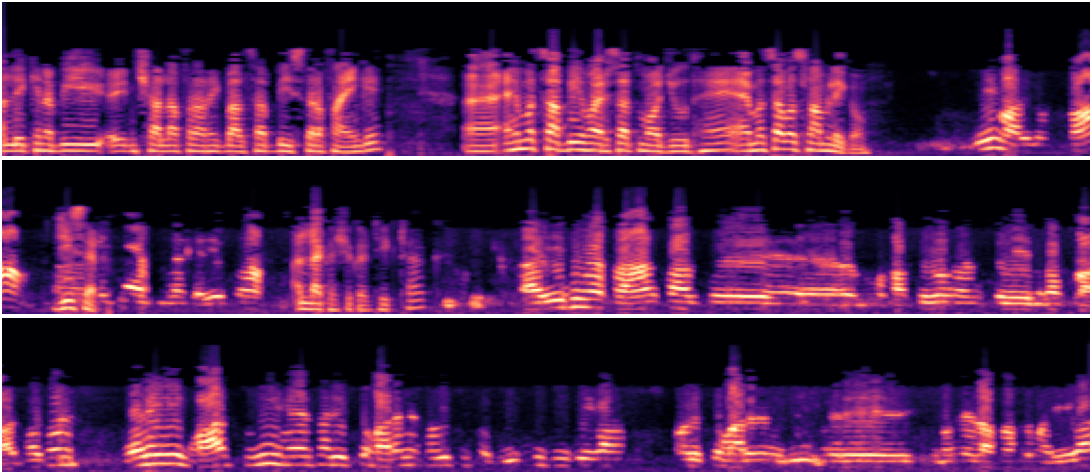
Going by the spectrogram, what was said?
لیکن ابھی ان شاء اللہ فرحان اقبال صاحب بھی اس طرف آئیں گے۔ احمد صاحب بھی ہمارے ساتھ موجود ہیں۔ احمد صاحب السلام علیکم۔ جی وعلیکم السلام۔ جی سر۔ اللہ کا شکر ٹھیک ٹھاک۔ یہ میں فرحان صاحب سے سے میرا سوال تھا۔ سر میں نے یہ بات سنی ہے سر اس کے بارے میں تھوڑی سی تجویز بھی کیجیے گا اور اس کے بارے میں مزید میرے میں اضافہ فرمائیے گا۔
